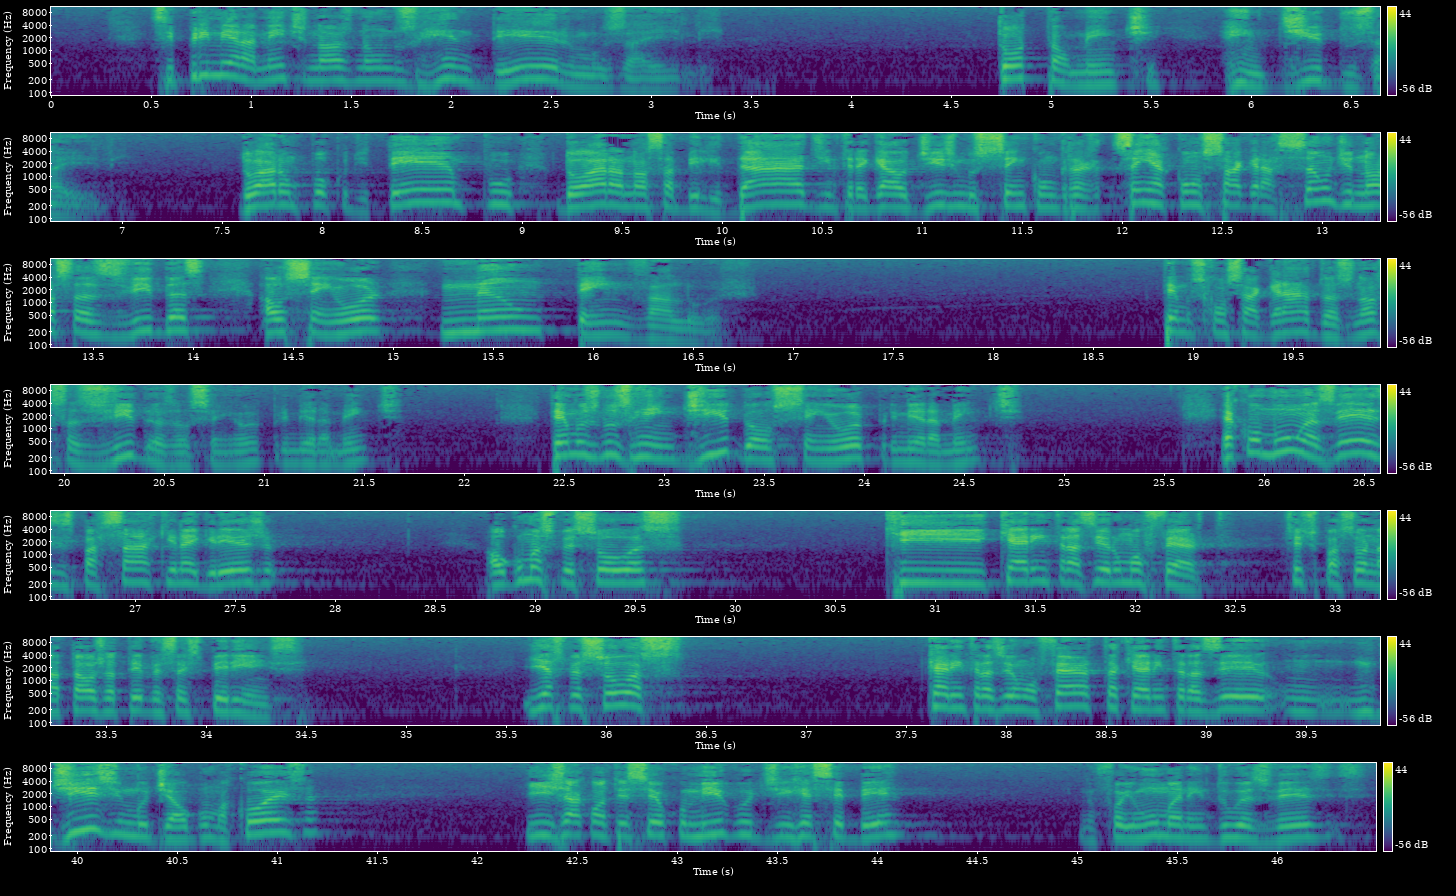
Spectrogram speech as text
Se primeiramente nós não nos rendermos a Ele, totalmente rendidos a Ele. Doar um pouco de tempo, doar a nossa habilidade, entregar o dízimo sem, sem a consagração de nossas vidas ao Senhor, não tem valor. Temos consagrado as nossas vidas ao Senhor, primeiramente. Temos nos rendido ao Senhor, primeiramente. É comum, às vezes, passar aqui na igreja algumas pessoas que querem trazer uma oferta. Não sei se o pastor Natal já teve essa experiência. E as pessoas querem trazer uma oferta, querem trazer um, um dízimo de alguma coisa. E já aconteceu comigo de receber, não foi uma nem duas vezes.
